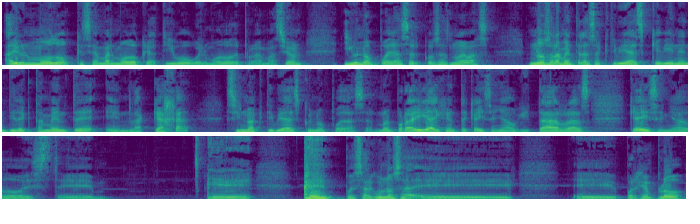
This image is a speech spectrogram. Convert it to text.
Hay un modo que se llama el modo creativo o el modo de programación y uno puede hacer cosas nuevas no solamente las actividades que vienen directamente en la caja, sino actividades que uno puede hacer, ¿no? Y por ahí hay gente que ha diseñado guitarras, que ha diseñado este eh, pues algunos eh, eh, por ejemplo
